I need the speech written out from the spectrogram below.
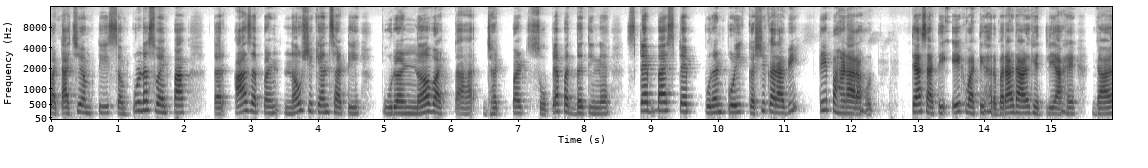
कटाची आमटी संपूर्ण स्वयंपाक. तर आज आपण नवशिक्यांसाठी पुरण न वाटता झटपट सोप्या पद्धतीने स्टेप बाय स्टेप पुरणपोळी कशी करावी ते पाहणार आहोत. त्यासाठी एक वाटी हरभरा डाळ घेतली आहे. डाळ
